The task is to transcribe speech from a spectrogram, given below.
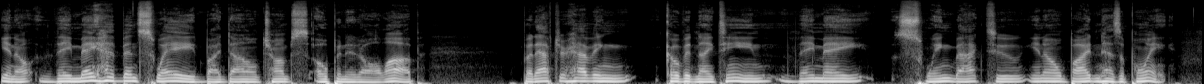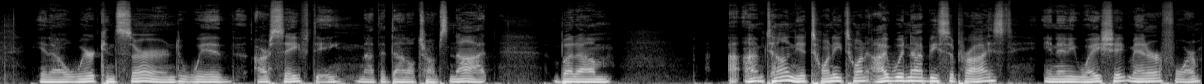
you know, they may have been swayed by Donald Trump's open it all up, but after having COVID 19, they may swing back to, you know, Biden has a point. You know, we're concerned with our safety, not that Donald Trump's not, but um, I- I'm telling you, 2020, I would not be surprised in any way, shape, manner, or form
